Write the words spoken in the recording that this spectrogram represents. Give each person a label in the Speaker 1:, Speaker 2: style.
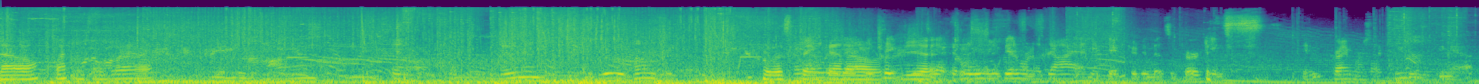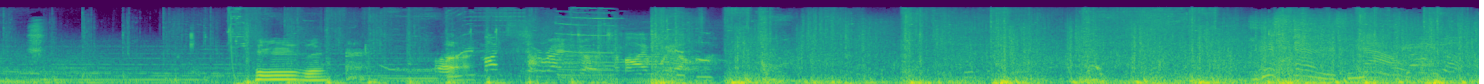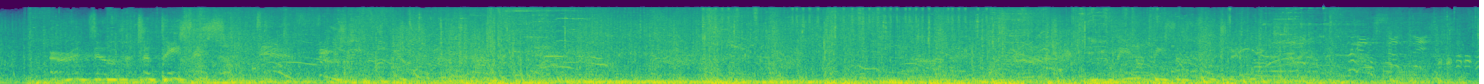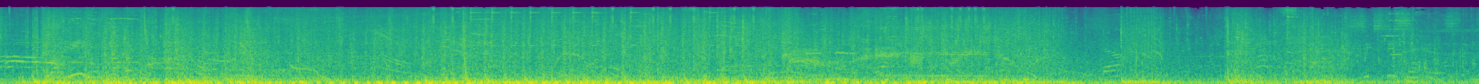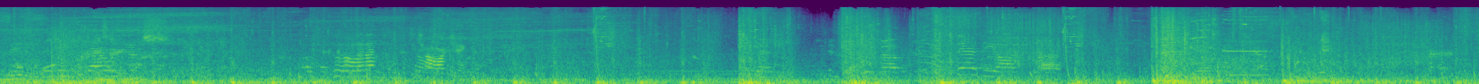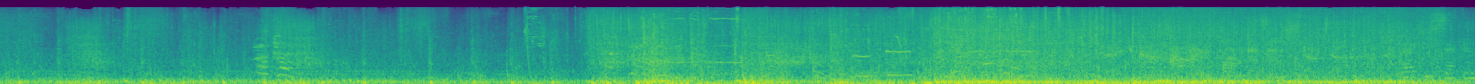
Speaker 1: No. What the
Speaker 2: is really hungry.
Speaker 1: He was thinking of
Speaker 2: he
Speaker 1: yeah.
Speaker 2: he's been on a diet and he pictured him as a turkey. And Kramer's like, what are you looking at?
Speaker 1: Jesus.
Speaker 3: Must surrender to my will.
